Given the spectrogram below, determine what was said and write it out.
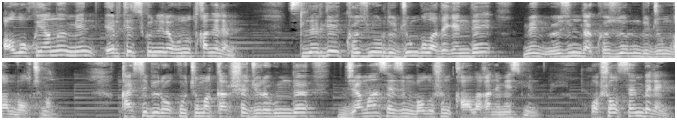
ал окуяны мен эртеси күнү эле унуткан элем силерге көзүңөрдү жумгула дегенде мен өзүм да көздөрүмдү жумган болчумун кайсы бир окуучума каршы жүрөгүмдө жаман сезим болушун каалаган эмесмин. Ошол сен белең.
